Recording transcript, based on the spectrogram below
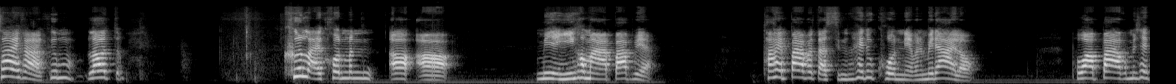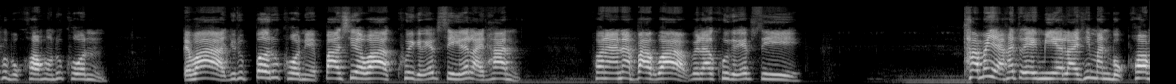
ใช่ค่ะ คือเราคือหลายคนมันเออเออมีอย่างนี้เข้ามาปั๊บเนี่ย ถ้าให้ป้าไปตัดสินให้ทุกคนเนี่ยมันไม่ได้หรอก เพราะว่าป้าก็ไม่ใช่ผู้ปกครองของทุกคน แต่ว่ายูทูบเบอร์ทุกคนเนี่ยป้าเชื่อว่าคุยกับเอฟซีได้หลายท่าน เพราะนั้นนะป้าว่าเวลาคุยกับเอฟซีถ้าไม่อยากให้ตัวเองมีอะไรที่มันบกพร่อง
